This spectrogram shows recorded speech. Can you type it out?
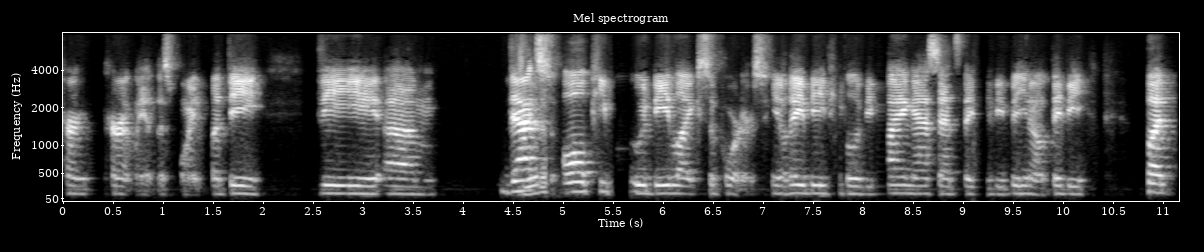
cur- currently at this point. But the the um, that's Beautiful. all people who would be like supporters. You know, they'd be people who'd be buying assets. They'd be, you know, they'd be. But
